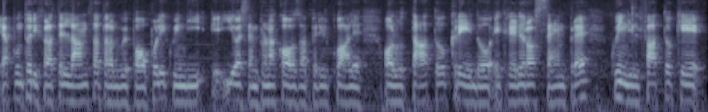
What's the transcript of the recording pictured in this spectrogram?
e appunto di fratellanza tra due popoli quindi io è sempre una cosa per il quale ho lottato, credo e crederò sempre. Quindi il fatto che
